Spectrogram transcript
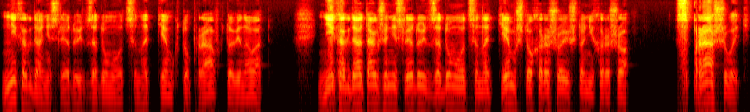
Никогда не следует задумываться над тем, кто прав, кто виноват. Никогда также не следует задумываться над тем, что хорошо и что нехорошо. Спрашивать,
